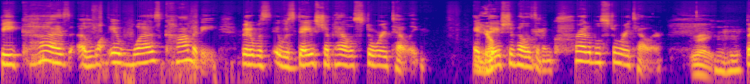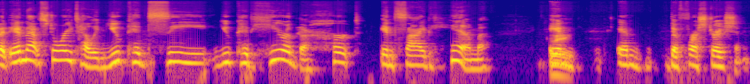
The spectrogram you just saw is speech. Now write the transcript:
Because it was comedy, but it was it was Dave Chappelle's storytelling, and Yep. Dave Chappelle is an incredible storyteller Right. Mhm. but in that storytelling you could see you could hear the hurt inside him and Right. and the frustration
